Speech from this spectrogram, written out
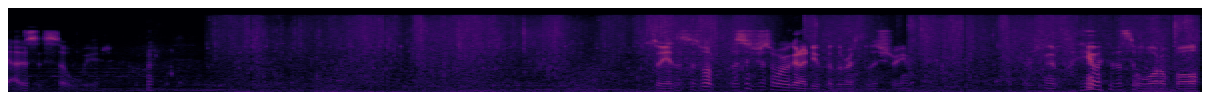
God, this is so weird. so yeah, this is what this is just what we're gonna do for the rest of the stream. We're just gonna play with this water ball.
